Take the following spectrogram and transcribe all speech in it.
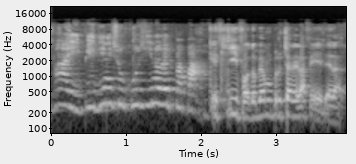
Vai, piedini sul cusino del papà. Che schifo, dobbiamo bruciare la federa.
